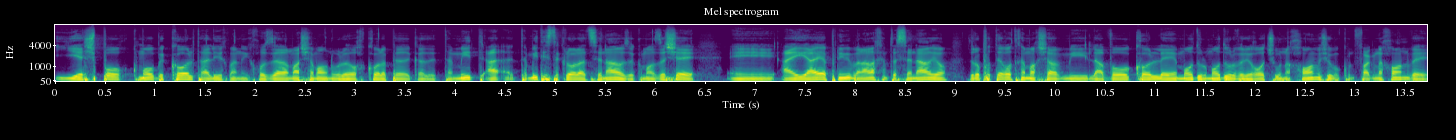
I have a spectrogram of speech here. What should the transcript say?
יש פה, כמו בכל תהליך, ואני חוזר על מה שאמרנו לאורך כל הפרק הזה, תמיד, אה, תמיד תסתכלו על הסצנריו הזה, כלומר זה שה-AI הפנימי בנה לכם את הסצנריו, זה לא פוטר אתכם עכשיו מלעבור כל אה, מודול מודול ולראות שהוא נכון ושהוא מקונפג נכון ו-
